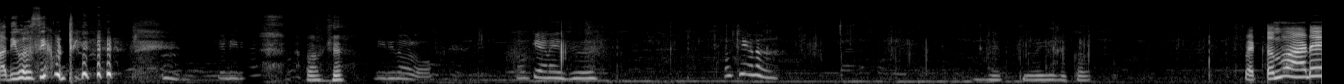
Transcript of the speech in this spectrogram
ആദിവാസി കുട്ടി. Okay. ഇരുന്നോളോ. ഓക്കെയാണോ ഇത് ഓക്കെയാണോ? പെട്ടെന്ന് ആടേ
